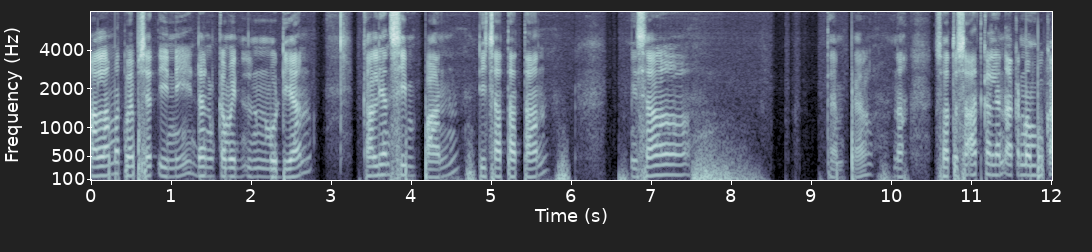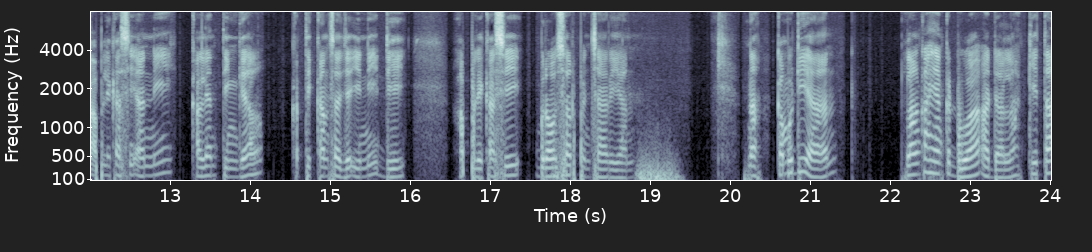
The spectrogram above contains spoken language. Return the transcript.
alamat website ini dan kemudian kalian simpan di catatan. Misal tempel. Nah, suatu saat kalian akan membuka aplikasi ini, kalian tinggal ketikkan saja ini di aplikasi browser pencarian. Nah, kemudian langkah yang kedua adalah kita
